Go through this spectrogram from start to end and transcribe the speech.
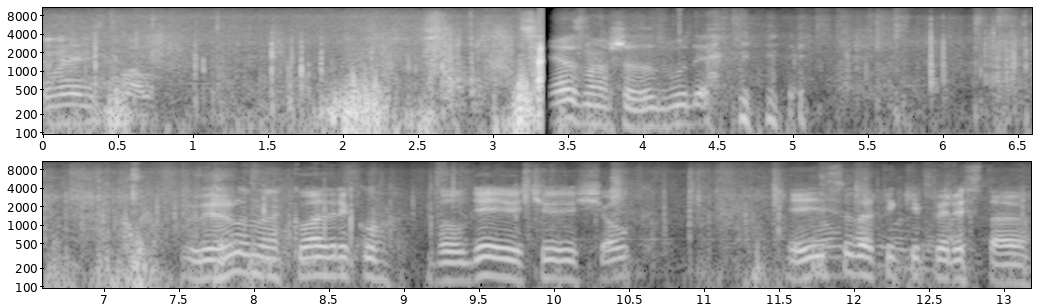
У мене не знімало. Я знав, що тут буде. Лежу на квадрику, балдею, чую щелк. І сюди тільки переставив.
